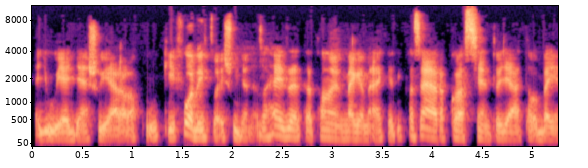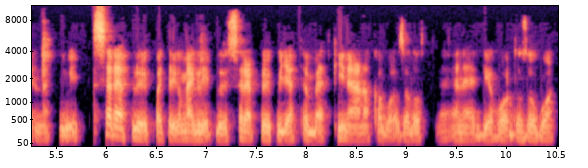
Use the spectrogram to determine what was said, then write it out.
egy új egyensúly alakul ki. Fordítva is ugyanez a helyzet, tehát ha nagyon megemelkedik az ár, akkor azt jelenti, hogy általában bejönnek új szereplők, vagy pedig a meglépő szereplők ugye többet kínálnak abból az adott energiahordozóból.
